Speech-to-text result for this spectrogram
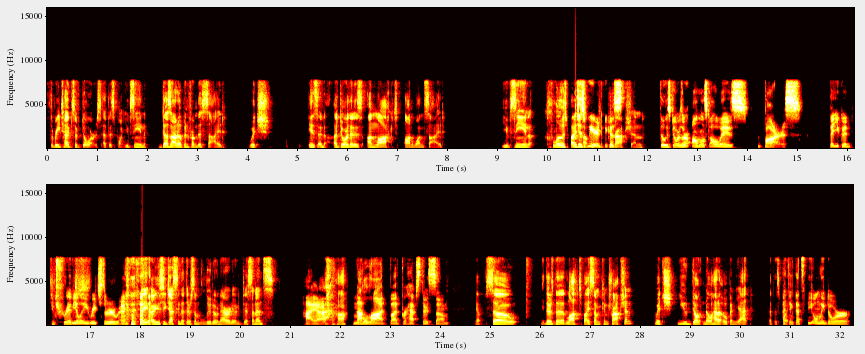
three types of doors at this point. You've seen does not open from this side, which is an, a door that is unlocked on one side. You've seen closed by Which is weird, because- those doors are almost always bars that you could trivially reach through. Are, are you suggesting that there's some ludonarrative dissonance? I, uh, Uh huh. not a lot, but perhaps there's some. Yep. So there's the locked by some contraption, which you don't know how to open yet at this point. I think that's the only door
